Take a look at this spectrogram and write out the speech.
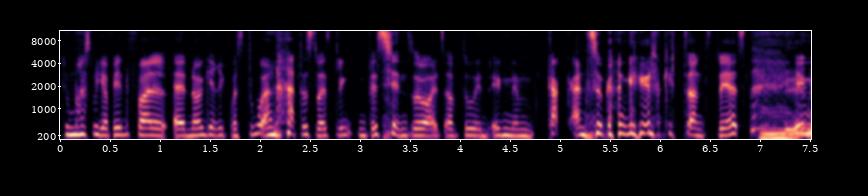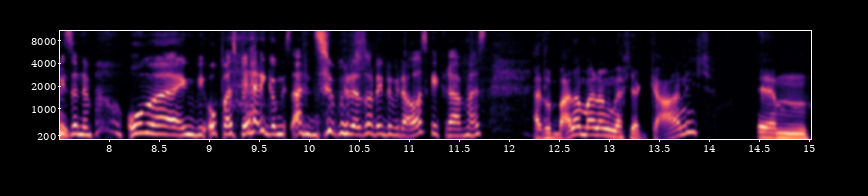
Du machst mich auf jeden Fall äh, neugierig, was du anhattest, weil es klingt ein bisschen so, als ob du in irgendeinem Kackanzug angetanzt wärst. Nee. Irgendwie so einem Oma, irgendwie Opas Beerdigungsanzug oder so, den du wieder ausgegraben hast. Also meiner Meinung nach ja gar nicht. Ähm,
